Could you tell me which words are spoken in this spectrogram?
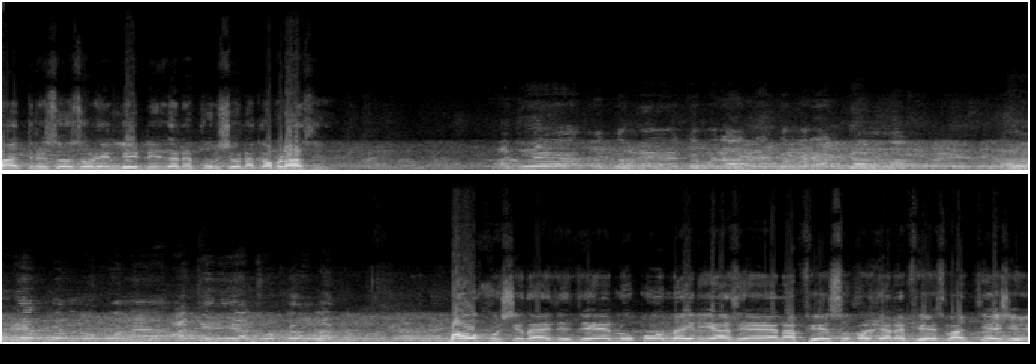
પાંત્રીસો જોડી લેડીઝ અને પુરુષોના કપડાં છે. આજે તમે તમારા આજે તમારા ગામમાં જરૂરિયાતમંદ લોકોને આપી રહ્યા છો કેવું લાગે? બહુ ખુશી થાય છે. જે લોકો લઈ રહ્યા છે એના ફેસ ઉપર જ્યારે ફેસ વાંચીએ છીએ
